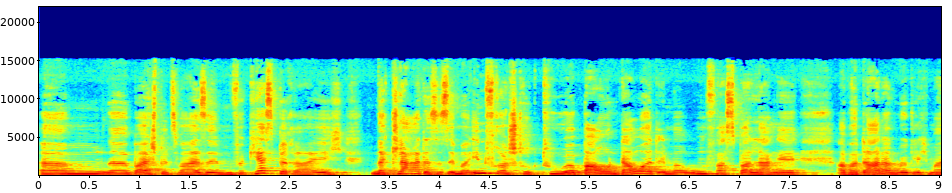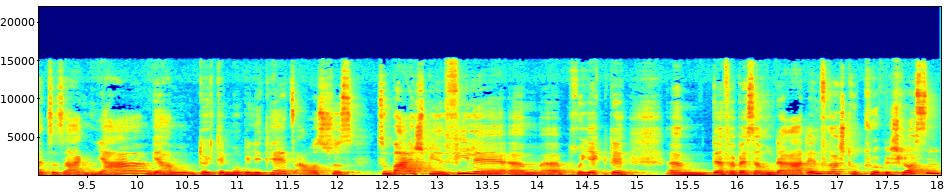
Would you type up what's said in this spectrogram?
ähm, äh, beispielsweise im Verkehrsbereich. Na klar, das ist immer Infrastruktur, bauen dauert immer unfassbar lange, aber da dann wirklich mal zu sagen, ja, wir haben durch den Mobilitätsausschuss zum Beispiel viele ähm, äh, Projekte ähm, der Verbesserung der Radinfrastruktur beschlossen.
